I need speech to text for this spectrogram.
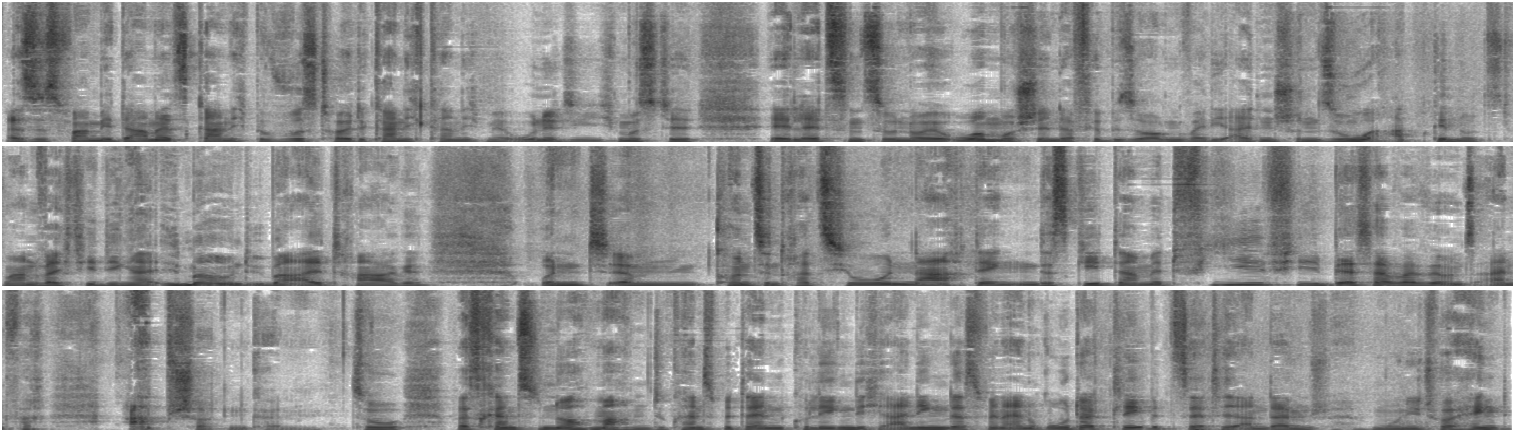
Also es war mir damals gar nicht bewusst, heute kann ich gar nicht mehr ohne die. Ich musste äh, letztens so neue Ohrmuscheln dafür besorgen, weil die alten schon so abgenutzt waren, weil ich die Dinger immer und überall trage. Und ähm, Konzentration, Nachdenken, das geht damit viel, viel besser, weil wir uns einfach abschotten können. So, was kannst du noch machen? Du kannst mit deinen Kollegen dich einigen, dass wenn ein roter Klebezettel an deinem Monitor hängt,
